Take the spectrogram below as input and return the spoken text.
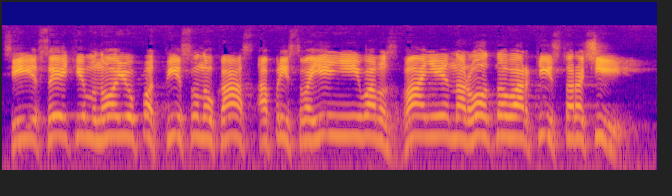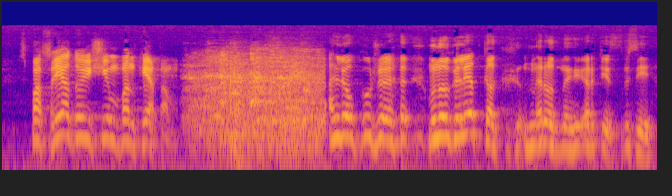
Связи с этим мною подписан указ о присвоении вам звания народного артиста России с последующим банкетом. А уже много лет как народный артист России.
